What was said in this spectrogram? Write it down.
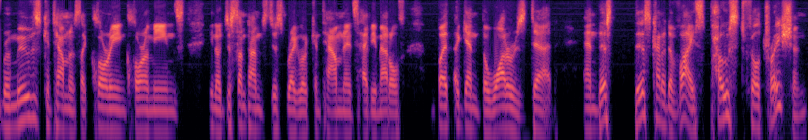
removes contaminants like chlorine, chloramines, you know, just sometimes just regular contaminants, heavy metals. But again, the water is dead. And this this kind of device, post filtration,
